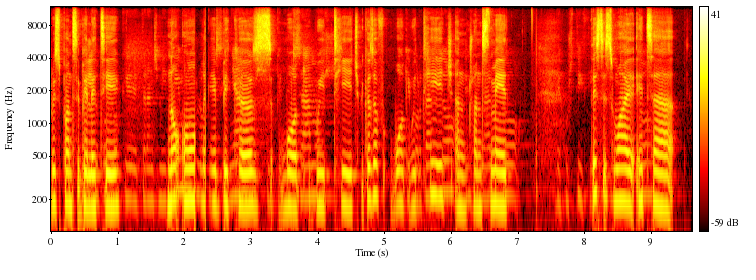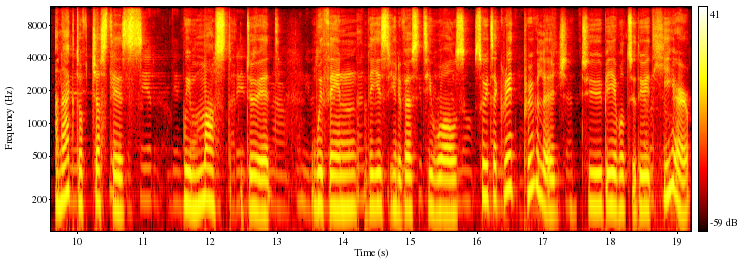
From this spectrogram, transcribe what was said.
responsibility, not only because what we teach, because of what we teach and transmit. This is why it's a an act of justice. We must do it within these university walls. So it's a great privilege to be able to do it here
